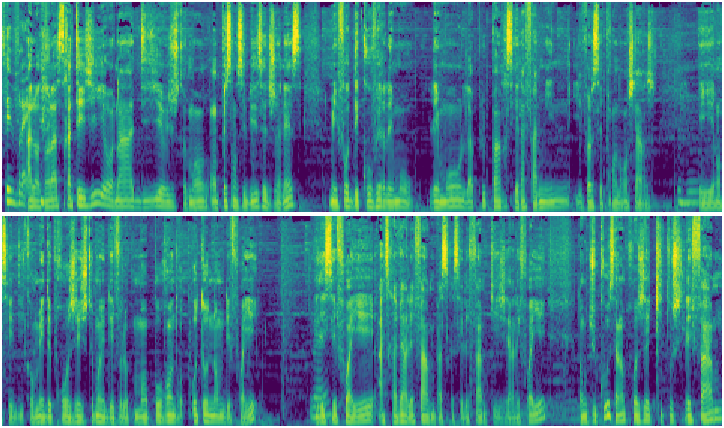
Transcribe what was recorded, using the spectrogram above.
C'est vrai. Alors dans la stratégie, on a dit euh, justement, on peut sensibiliser cette jeunesse, mais il faut découvrir les mots. Les mots, la plupart, c'est la famine, ils veulent se prendre en charge. Et on s'est dit qu'on met des projets justement de développement pour rendre autonomes des foyers. Ouais. Et ces foyers à travers les femmes, parce que c'est les femmes qui gèrent les foyers. Donc du coup, c'est un projet qui touche les femmes,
